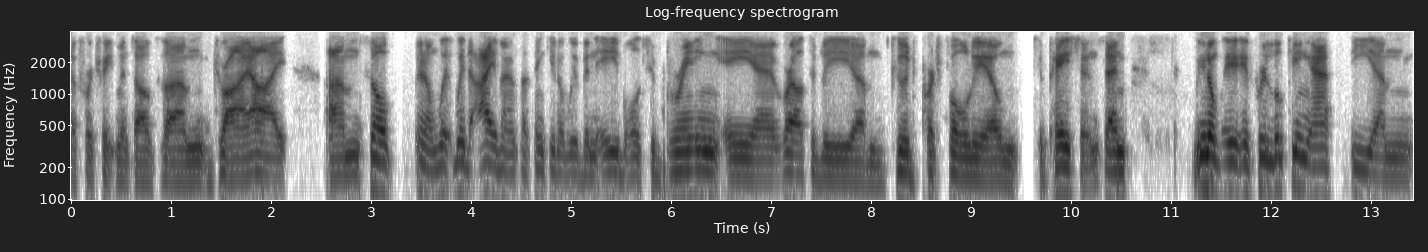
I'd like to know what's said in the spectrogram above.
uh, for treatment of dry eye. Um, so you know with, with Eyevance, I think you know we've been able to bring a, uh, relatively um, good portfolio to patients and you know, if we're looking at the um,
